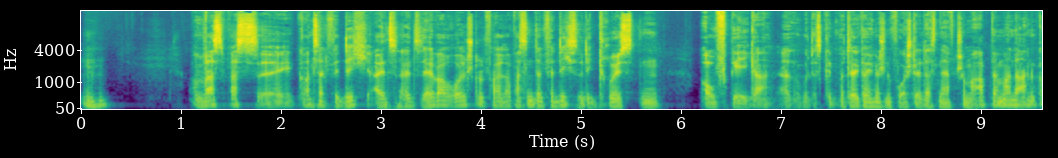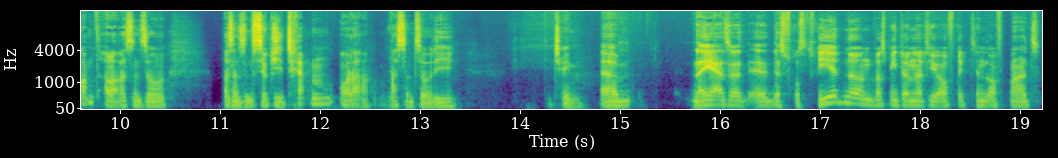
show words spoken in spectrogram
Mhm. Und was, was, äh, Konzert für dich als, als selber Rollstuhlfahrer, was sind denn für dich so die größten Aufreger. Also gut, das Hotel kann ich mir schon vorstellen, das nervt schon mal ab, wenn man da ankommt. Aber was sind so, was sind, sind das wirklich die Treppen oder was sind so die, die Themen? Ähm, naja, also äh, das Frustrierende und was mich dann natürlich aufregt, sind oftmals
